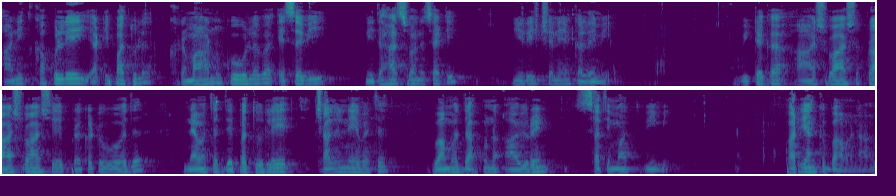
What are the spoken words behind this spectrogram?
අනිත් කකුලේ යටිපතුල ක්‍රමානුකූලව එසවි නිදහස් වන සැටි නිරීක්ෂණය කළෙමි. විටක ආශ්වාස ප්‍රාශ්වාසයේ ප්‍රකට වුවද නැවත දෙපතුලේ චලනය වෙත වම දකුණ ආයුරෙන් සතිමත් වීමි. පර්යංක භාවනාව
